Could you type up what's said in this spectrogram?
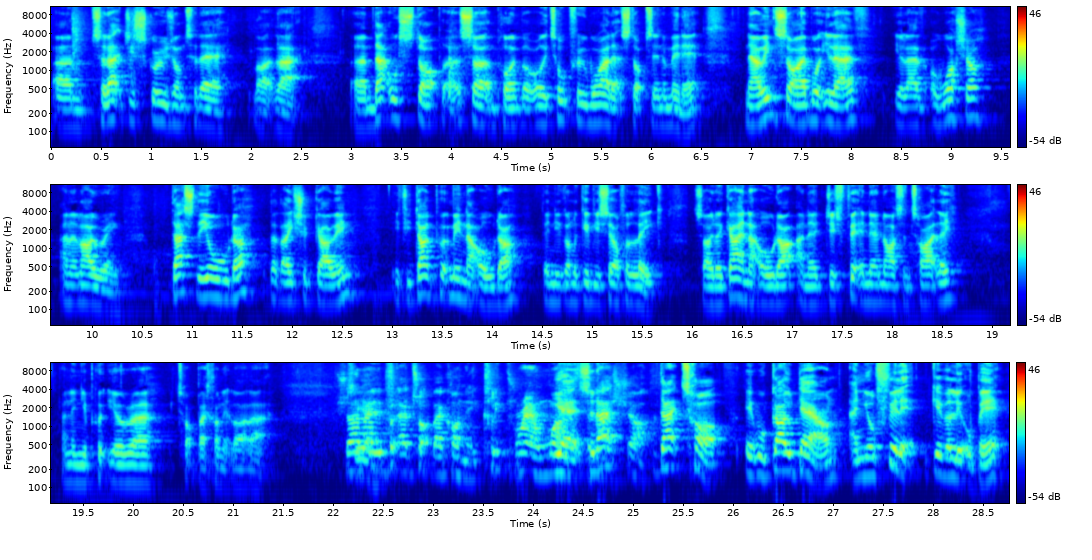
Um, so that just screws onto there like that. Um, that will stop at a certain point, but we'll talk through why that stops in a minute. Now inside what you'll have, you'll have a washer and an O-ring. That's the order that they should go in. If you don't put them in that order, then you're going to give yourself a leak. So they go in that order and they're just fit in there nice and tightly. And then you put your uh, top back on it like that. So, I yeah. maybe put that top back on? It clips round once. yeah, so that, that top, it will go down and you'll feel it give a little bit.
